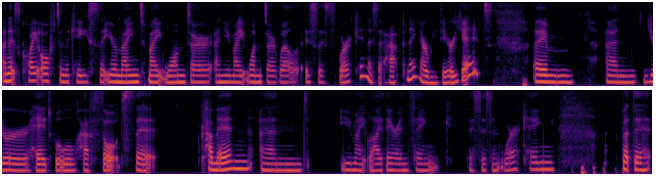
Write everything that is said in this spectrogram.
and it's quite often the case that your mind might wander, and you might wonder, "Well, is this working? Is it happening? Are we there yet?" Um, and your head will have thoughts that come in, and you might lie there and think, "This isn't working." But the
